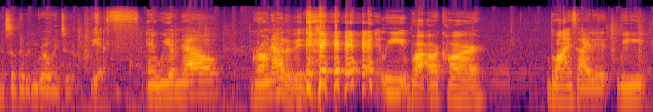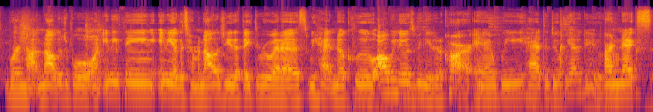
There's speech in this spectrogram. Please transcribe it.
and something we can grow into. Yes. And we have now grown out of it. we bought our car blindsided. We were not knowledgeable on anything, any of the terminology that they threw at us. We had no clue. All we knew is we needed a car and we had to do what we had to do. Our next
